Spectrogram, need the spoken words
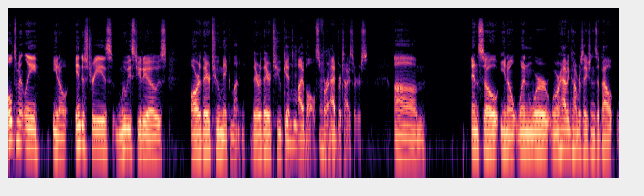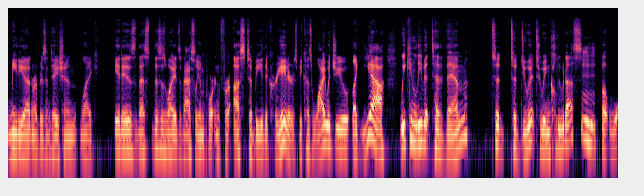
ultimately you know industries movie studios are there to make money they're there to get Mhm. eyeballs for Mhm. advertisers um and so you know when we're when we're having conversations about media and representation like it is this this is why it's vastly important for us to be the creators because why would you like yeah we can leave it to them to to do it to include us Mhm. but w-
